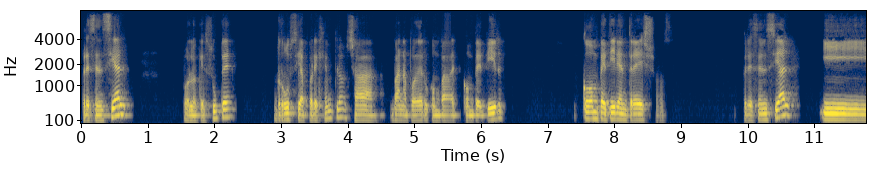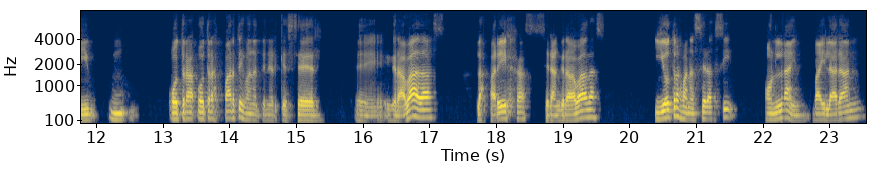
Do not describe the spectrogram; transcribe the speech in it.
presencial, por lo que supe. Rusia, por ejemplo, ya van a poder competir, competir entre ellos presencial y otras partes van a tener que ser eh, grabadas, las parejas serán grabadas y otras van a ser así, online, bailarán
